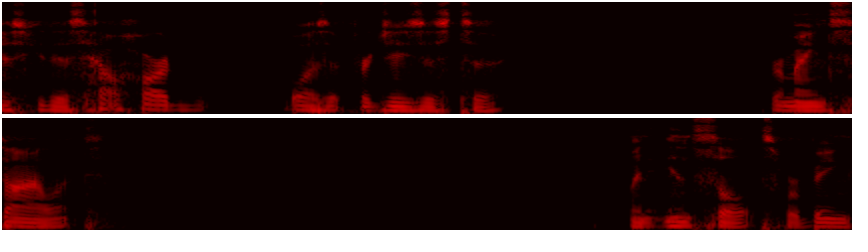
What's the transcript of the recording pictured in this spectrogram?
Ask you this How hard was it for Jesus to remain silent when insults were being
